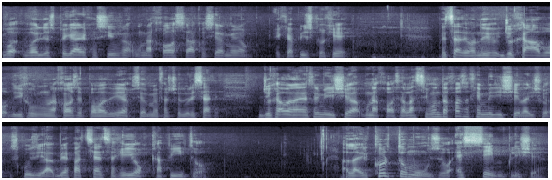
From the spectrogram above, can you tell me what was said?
Voglio spiegare così una, una cosa, così almeno capisco che Pensate, quando io giocavo, vi dico una cosa e poi vado via, così almeno faccio due risate. Giocavo l'allenatore mi diceva una cosa, la seconda cosa che mi diceva, diceva, scusi, abbia pazienza che io ho capito. Allora, il cortomuso è semplice.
